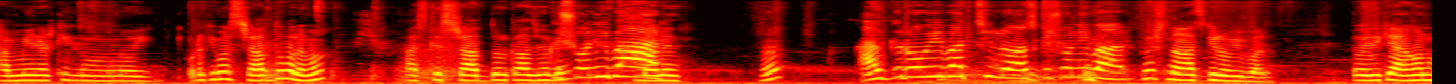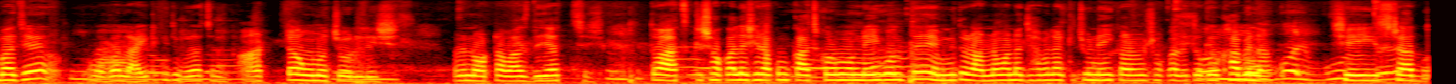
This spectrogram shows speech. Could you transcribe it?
ঠাম্মির আর কি ওই ওটা কি মা শ্রাদ্ধ বলে মা? আজকে শ্রাদ্ধর কাজ হবে। শনিবার। মানে হ্যাঁ? কালকে রবিবার ছিল আজকে শনিবার। না আজকে রবিবার। তো এদিকে এখন বাজে বাবা লাইট কিছু বোঝাচ্ছে না। আটটা উনচল্লিশ। মানে নটা বাজতে যাচ্ছে। তো আজকে সকালে সেরকম কাজকর্ম নেই বলতে এমনি তো রান্নাবান্নার ঝামেলা কিছু নেই কারণ সকালে তো কেউ খাবে না। সেই শ্রাদ্ধ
